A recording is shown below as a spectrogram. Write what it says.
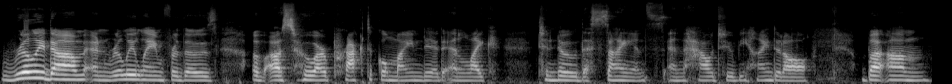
really dumb and really lame for those of us who are practical minded and like to know the science and how to behind it all. But um,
